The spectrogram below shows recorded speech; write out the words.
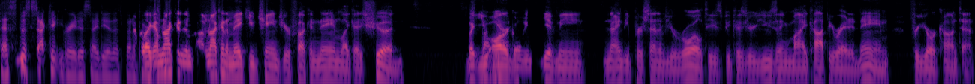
that's the second greatest idea that's been Like I'm not gonna I'm not gonna make you change your fucking name like I should, but you are going to give me 90% of your royalties because you're using my copyrighted name for your content.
